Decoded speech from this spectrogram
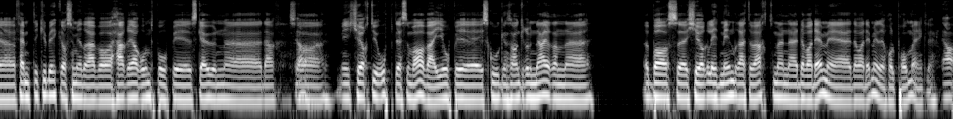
eh, 50 kubikker som vi drev og herja rundt på oppe i skauen eh, der. Så Ja. eh, vi kjørte jo opp det som var veier oppe i, i skogen. Så han grunneieren eh, ba oss eh, kjøre litt mindre etter hvert, men eh, det, var det, vi, det var det vi holdt på med, egentlig. Ja,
